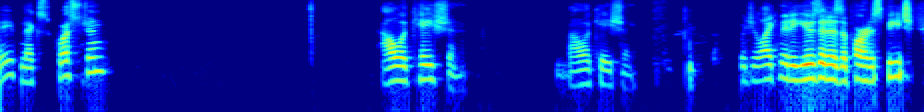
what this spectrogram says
Okay, next question. Allocation. Allocation. Would you like me to use it as a part of speech?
